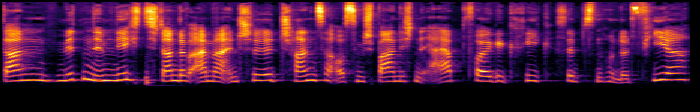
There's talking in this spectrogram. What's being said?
Dann mitten im Nichts stand auf einmal ein Schild Schanze aus dem spanischen Erbfolgekrieg 1704.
